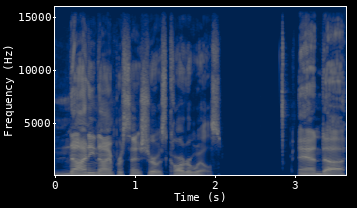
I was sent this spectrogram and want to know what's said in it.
99% sure it was Carter Wills. And uh,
